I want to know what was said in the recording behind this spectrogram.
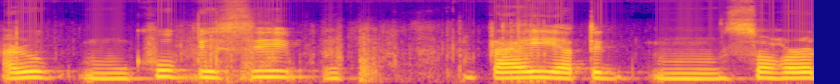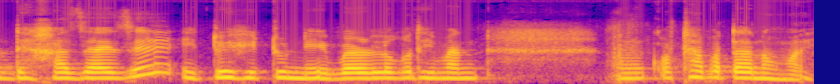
আৰু খুব বেছি প্ৰায় ইয়াতে চহৰত দেখা যায় যে ইটো সিটো নেইবাৰৰ লগত সিমান কথা পতা নহয়।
